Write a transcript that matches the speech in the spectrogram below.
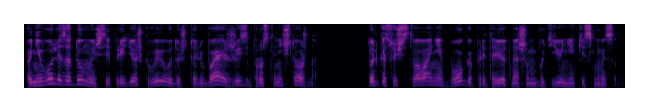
Поневоле задумаешься и придешь к выводу, что любая жизнь просто ничтожна. Только существование Бога придает нашему бытию некий смысл.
